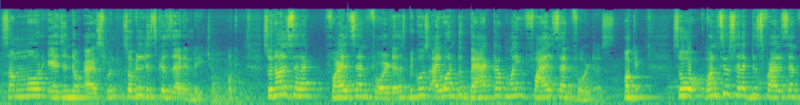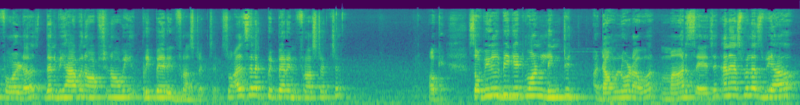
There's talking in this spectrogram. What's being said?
some more agent as well. So we'll discuss that in later. Okay. So now i'll select files and folders because i want to back up my files and folders. Okay. So once you select these files and folders then we have an option over here prepare infrastructure. So i'll select prepare infrastructure okay. So we will be get one link to uh, download our mars agent and as well as we have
